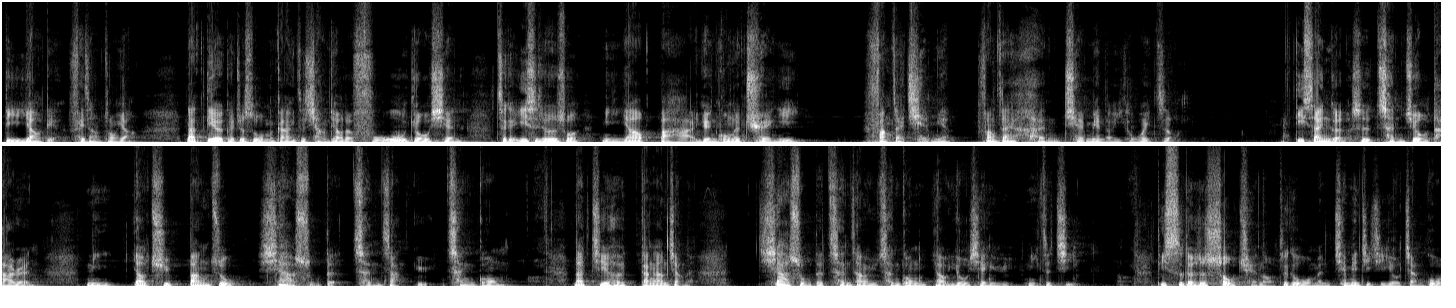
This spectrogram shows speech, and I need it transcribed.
第一要点，非常重要。那第二个就是我们刚刚一直强调的服务优先，这个意思就是说你要把员工的权益放在前面，放在很前面的一个位置哦。第三个是成就他人，你要去帮助下属的成长与成功。那结合刚刚讲的。下属的成长与成功要优先于你自己。第四个是授权哦，这个我们前面几集有讲过，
